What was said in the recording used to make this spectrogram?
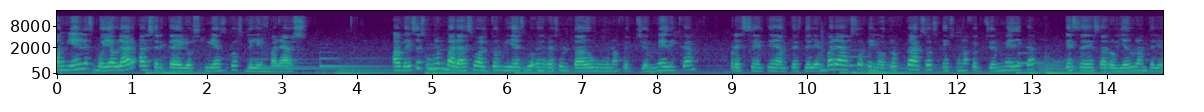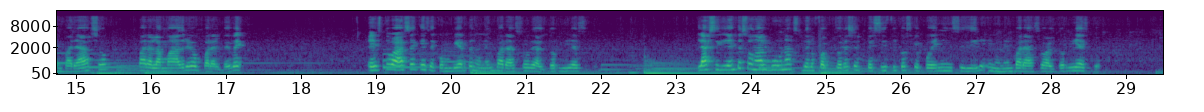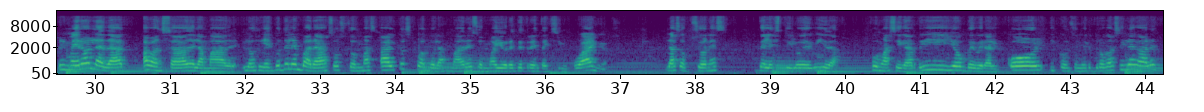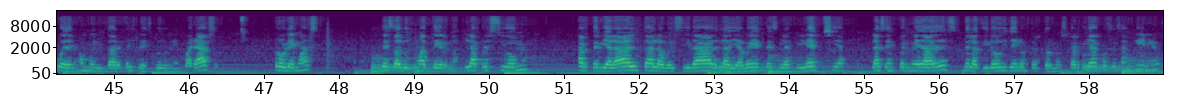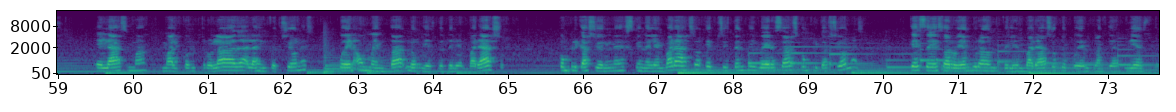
también les voy a hablar acerca de los riesgos del embarazo. A veces un embarazo alto riesgo es resultado de una afección médica presente antes del embarazo, en otros casos es una afección médica que se desarrolla durante el embarazo para la madre o para el bebé. Esto hace que se convierta en un embarazo de alto riesgo. Las siguientes son algunas de los factores específicos que pueden incidir en un embarazo de alto riesgo. Primero, la edad avanzada de la madre. Los riesgos del embarazo son más altos cuando las madres son mayores de 35 años. Las opciones del estilo de vida. Fumar cigarrillo, beber alcohol y consumir drogas ilegales pueden aumentar el riesgo de un embarazo. Problemas de salud materna. La presión arterial alta, la obesidad, la diabetes, la epilepsia, las enfermedades de la tiroides, los trastornos cardíacos o sanguíneos, el asma mal controlada, las infecciones pueden aumentar los riesgos del embarazo. Complicaciones en el embarazo. Existen diversas complicaciones que se desarrollan durante el embarazo que pueden plantear riesgos.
